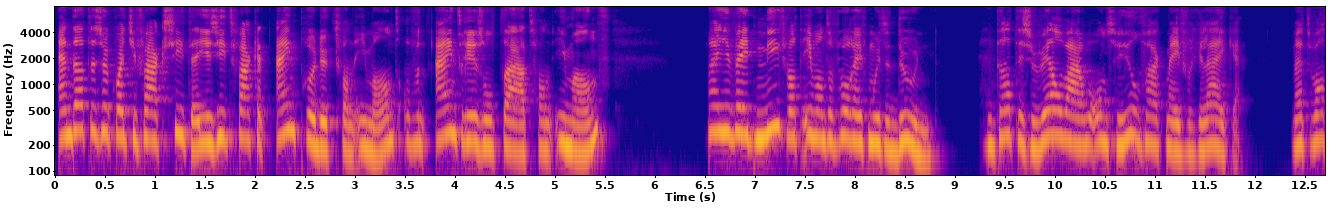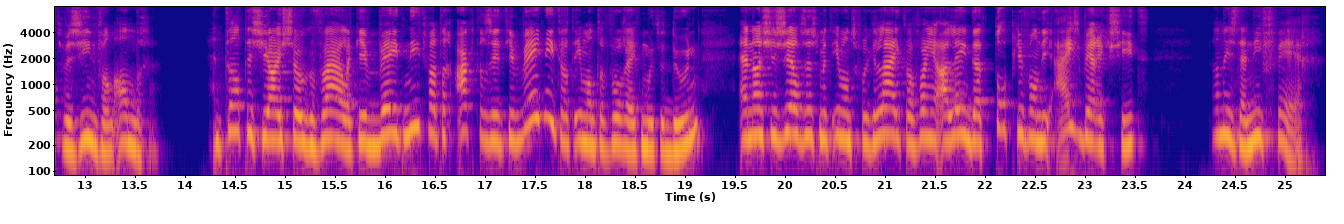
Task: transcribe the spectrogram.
En dat is ook wat je vaak ziet. Hè? Je ziet vaak het eindproduct van iemand of een eindresultaat van iemand. Maar je weet niet wat iemand ervoor heeft moeten doen. En dat is wel waar we ons heel vaak mee vergelijken. Met wat we zien van anderen. En dat is juist zo gevaarlijk. Je weet niet wat erachter zit. Je weet niet wat iemand ervoor heeft moeten doen. En als je zelfs dus met iemand vergelijkt waarvan je alleen dat topje van die ijsberg ziet, dan is dat niet fair.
